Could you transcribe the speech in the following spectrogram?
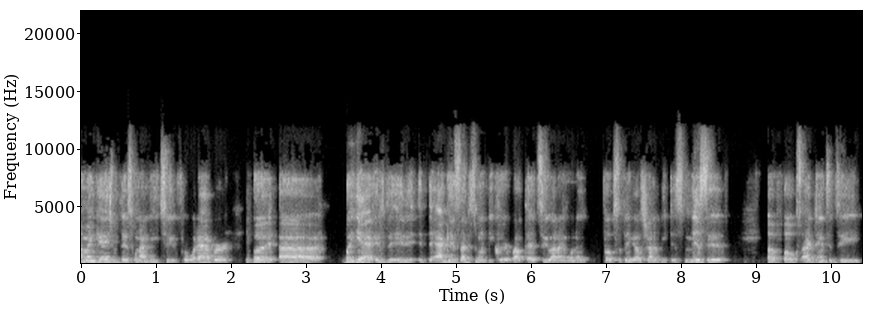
I'm gonna with this when I need to for whatever. But uh, but yeah, it's, it, it, I guess I just want to be clear about that too. I don't want to folks to think I was trying to be dismissive of folks' identity.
